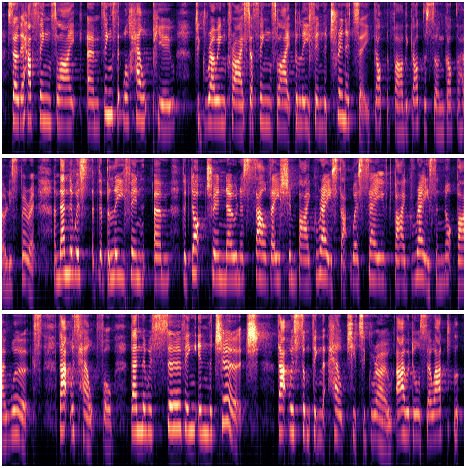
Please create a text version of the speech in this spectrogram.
So they have things like um, things that will help you to grow in Christ are things like belief in the Trinity God the Father, God the Son, God the Holy Spirit. And then there was the belief in um, the doctrine known as salvation by grace, that we're saved by grace and not by works. That was helpful. Then there was serving in the church that was something that helped you to grow. I would also add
